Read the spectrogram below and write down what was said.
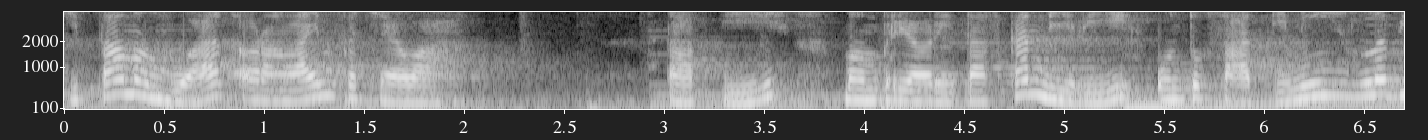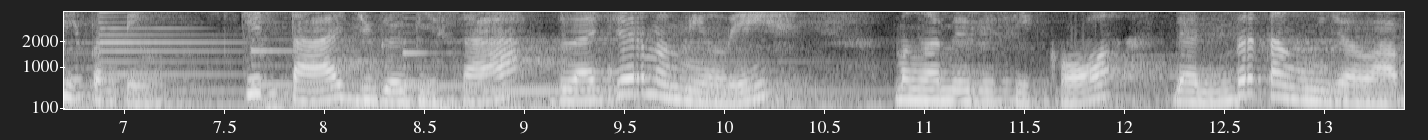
kita membuat orang lain kecewa. Tapi memprioritaskan diri untuk saat ini lebih penting. Kita juga bisa belajar memilih, mengambil risiko, dan bertanggung jawab.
